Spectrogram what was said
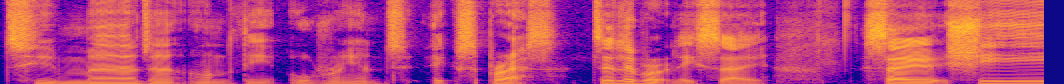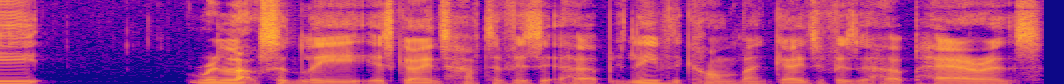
to Murder on the Orient Express, deliberately so. So she reluctantly is going to have to visit her, leave the convent, go to visit her parents,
